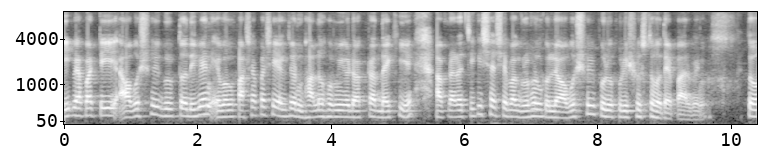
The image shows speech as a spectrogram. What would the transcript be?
এই ব্যাপারটি অবশ্যই গুরুত্ব দিবেন এবং পাশাপাশি একজন ভালো হোমিও ডক্টর দেখিয়ে আপনারা চিকিৎসা সেবা গ্রহণ করলে অবশ্যই পুরোপুরি সুস্থ হতে পারবেন। তো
